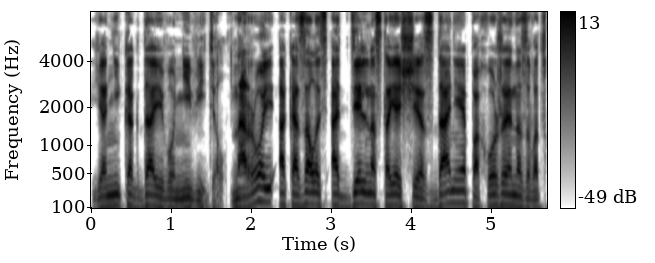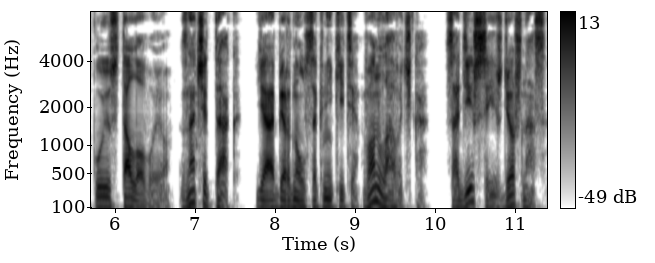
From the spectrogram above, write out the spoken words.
Я никогда его не видел. На Рой оказалось отдельно стоящее здание, похожее на заводскую столовую. «Значит так», — я обернулся к Никите, — «вон лавочка. Садишься и ждешь нас.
